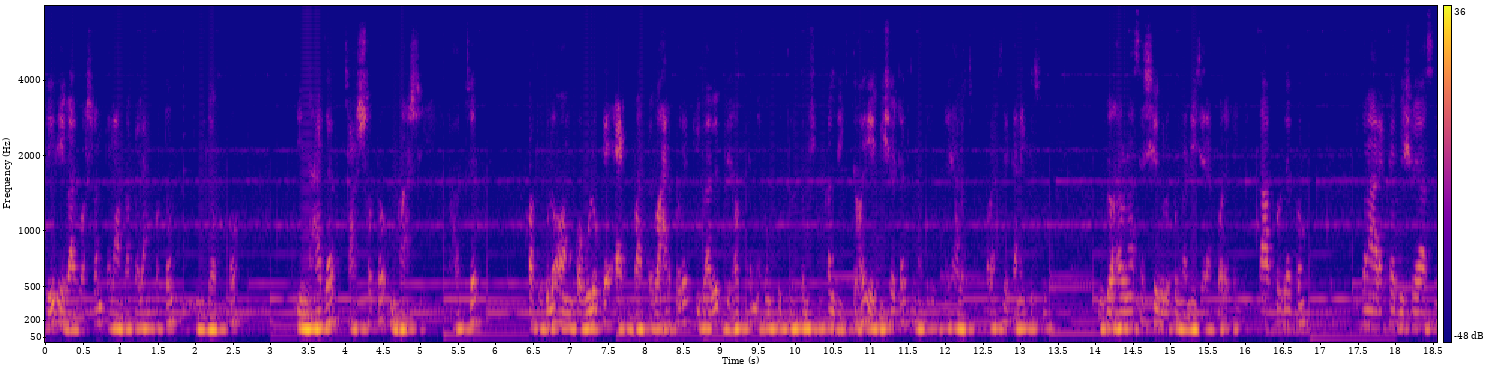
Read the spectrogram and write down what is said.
তিন, এবার বসলাম তাহলে আমরা পেলাম কত? দুই লক্ষ তিন হাজার চারশত উনআশি। হচ্ছে কতগুলো অঙ্কগুলোকে একবার ব্যবহার করে কীভাবে বৃহত্তম এবং ক্ষুদ্রতম সংখ্যা লিখতে হয়, এই বিষয়টা তোমাদের উপরে আলোচনা করা হয়েছে এখানে কিছু উদাহরণ আছে, সেগুলো তোমরা নিজেরা করে ফেলবে তারপর দেখো, এখানে আরেকটা বিষয় আছে,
